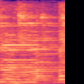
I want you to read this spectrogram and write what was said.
নদিয়া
